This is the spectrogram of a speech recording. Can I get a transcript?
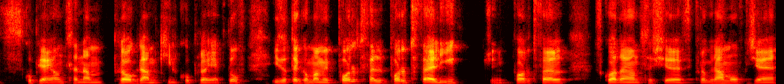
skupiające nam program kilku projektów i do tego mamy portfel portfeli, czyli portfel składający się z programów, gdzie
